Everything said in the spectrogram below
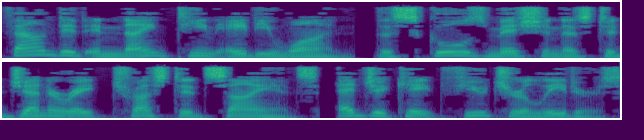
Founded in 1981, the school's mission is to generate trusted science, educate future leaders,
